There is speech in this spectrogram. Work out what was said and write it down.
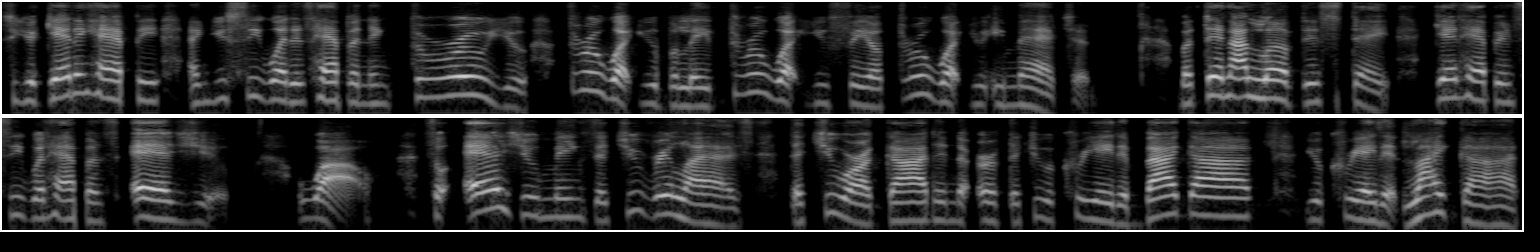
So you're getting happy and you see what is happening through you, through what you believe, through what you feel, through what you imagine. But then I love this state. Get happy and see what happens as you. Wow. So, as you means that you realize that you are a God in the earth, that you were created by God, you're created like God,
